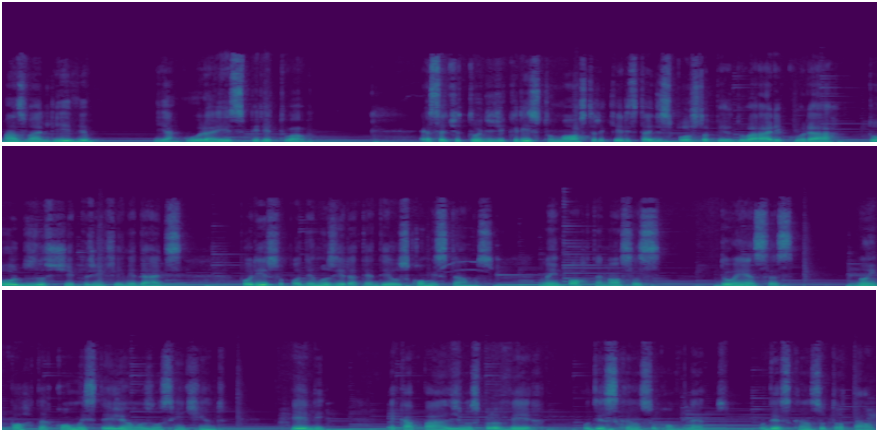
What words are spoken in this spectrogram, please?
mas o alívio e a cura espiritual. Essa atitude de Cristo mostra que ele está disposto a perdoar e curar todos os tipos de enfermidades. Por isso, podemos ir até Deus como estamos. Não importa nossas doenças, não importa como estejamos nos sentindo. Ele é capaz de nos prover o descanso completo, o descanso total.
